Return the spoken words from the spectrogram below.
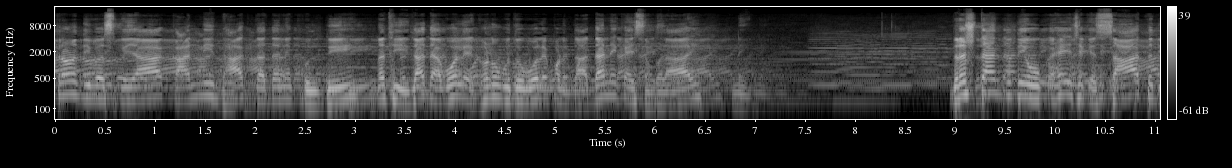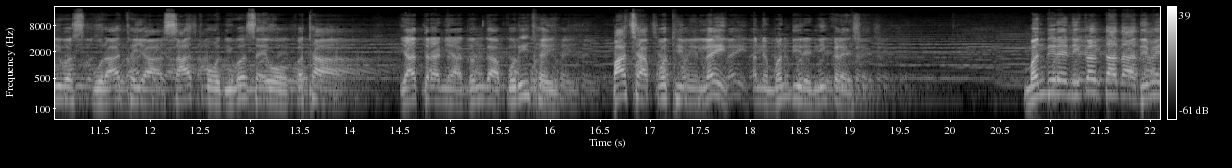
ત્રણ દિવસ ગયા, કાનની ધાક દાદાને ખુલતી નથી. દાદા બોલે, ઘણું બધું બોલે, પણ દાદાને કઈ સંભળાય નહીં. દ્રષ્ટાંત એવું કહે છે કે સાત દિવસ પૂરા થયા, સાતમો દિવસ આવ્યો કથા. યાત્રાની આ ગંગા પૂરી થઈ, પાછા પોથીને લઈ અને મંદિરે નીકળે છે. મંદિરે નીકળતા હતા ધીમે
